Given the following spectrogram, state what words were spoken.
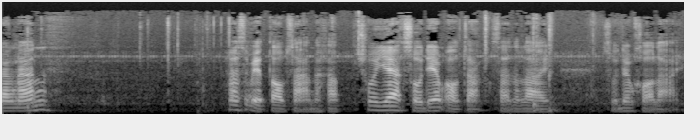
ดังนั้น 51 ตอบ 3 นะครับ ช่วยแยกโซเดียมออกจากสารละลายโซเดียมคลอไรด์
